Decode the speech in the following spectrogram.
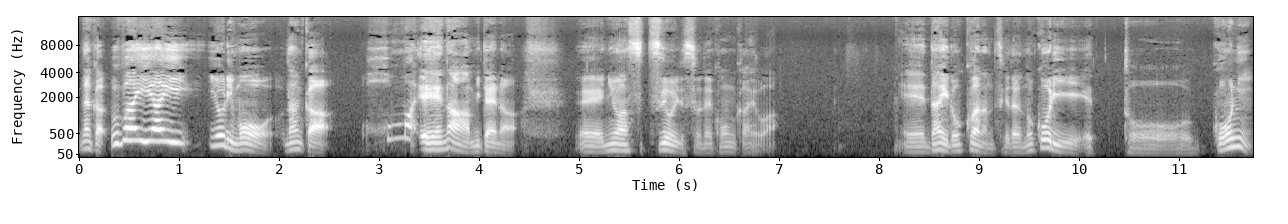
なんか奪い合いよりも、なんか、ほんまええな、みたいな、えーニュアンス強いですよね、今回は。えー第6話なんですけど、残り、えっと、5人。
